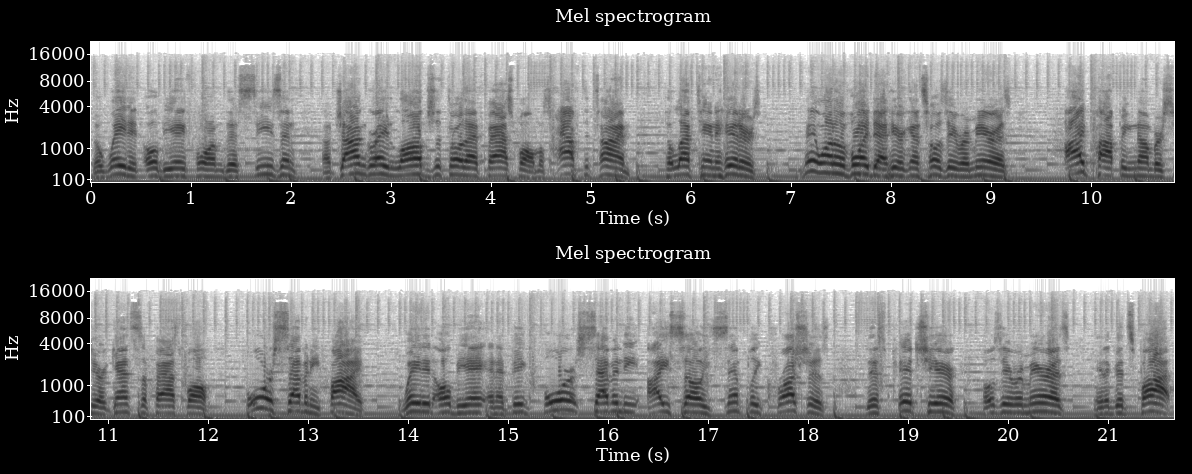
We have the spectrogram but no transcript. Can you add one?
the weighted OBA for him this season. Now, Jon Gray loves to throw that fastball almost half the time to left handed hitters. You may want to avoid that here against Jose Ramirez. Eye popping numbers here against the fastball 475 weighted OBA and a big 470 ISO. He simply crushes this pitch here. Jose Ramirez in a good spot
